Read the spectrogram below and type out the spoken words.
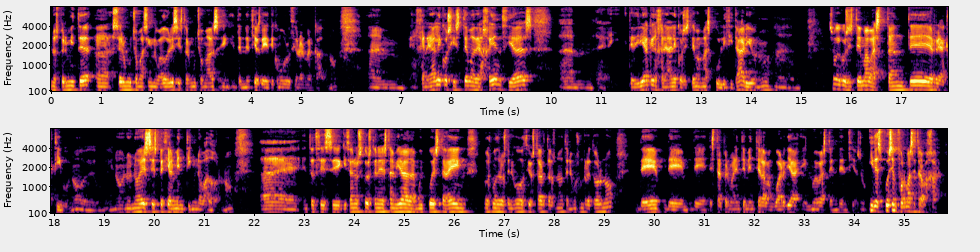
nos permite eh, ser mucho más innovadores y estar mucho más en, tendencias de, cómo evoluciona el mercado. Em, en general, ecosistema de agencias, em, eh, te diría que en general ecosistema más publicitario, em, es un ecosistema bastante reactivo, no, no es especialmente innovador. ¿no? Eh, entonces, quizá nosotros tener esta mirada muy puesta en los modelos de negocio, startups, ¿no? Tenemos un retorno de, estar permanentemente a la vanguardia en nuevas tendencias. Y después en formas de trabajar.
